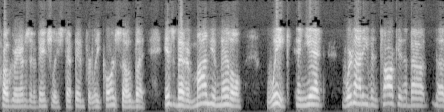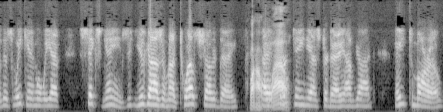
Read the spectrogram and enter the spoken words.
programs and eventually step in for Lee Corso. But it's been a monumental week, and yet we're not even talking about uh, this weekend when we have six games. You guys are my 12th show today. Wow. I had wow. 13 yesterday. I've got eight tomorrow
